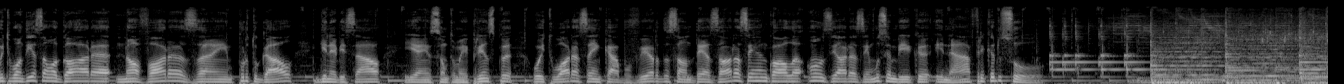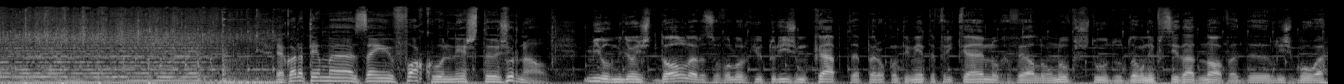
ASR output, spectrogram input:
Muito bom dia, são agora 9 horas em Portugal, Guiné-Bissau e em São Tomé e Príncipe, 8 horas em Cabo Verde, são 10 horas em Angola, 11 horas em Moçambique e na África do Sul. Agora temas em foco neste jornal. Mil milhões de dólares, o valor que o turismo capta para o continente africano, revela um novo estudo da Universidade Nova de Lisboa.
